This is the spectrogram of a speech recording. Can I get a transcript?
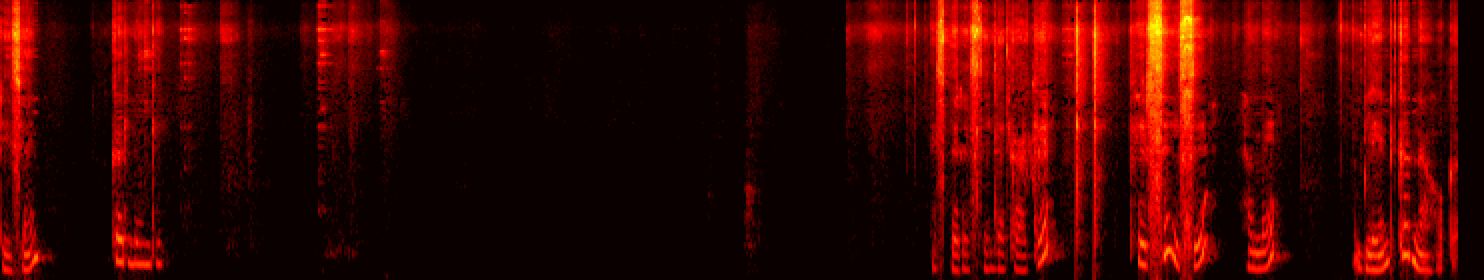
डिज़ाइन कर लूँगी। इस तरह से लगा के फिर से इसे हमें ब्लेंड करना होगा।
